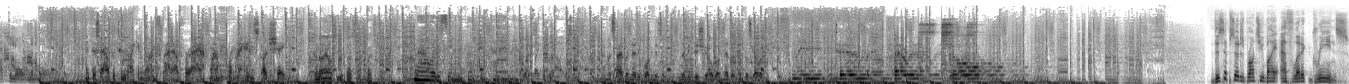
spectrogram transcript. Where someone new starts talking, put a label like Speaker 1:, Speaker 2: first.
Speaker 1: optimal minimal.
Speaker 2: At this altitude, I can run flat out for a half mile before my hands start shaking.
Speaker 3: Can I ask you a personal question?
Speaker 4: Now would seem an appropriate time.
Speaker 1: What if I did the opposite?
Speaker 5: I'm a cybernetic organism, living tissue over metal endoskeleton.
Speaker 6: This episode is brought to you by Athletic Greens.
